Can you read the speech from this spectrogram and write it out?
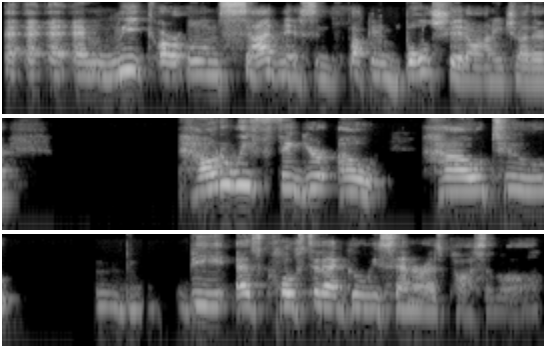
and leak our own sadness and fucking bullshit on each other. How do we figure out how to be as close to that gooey center as possible?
